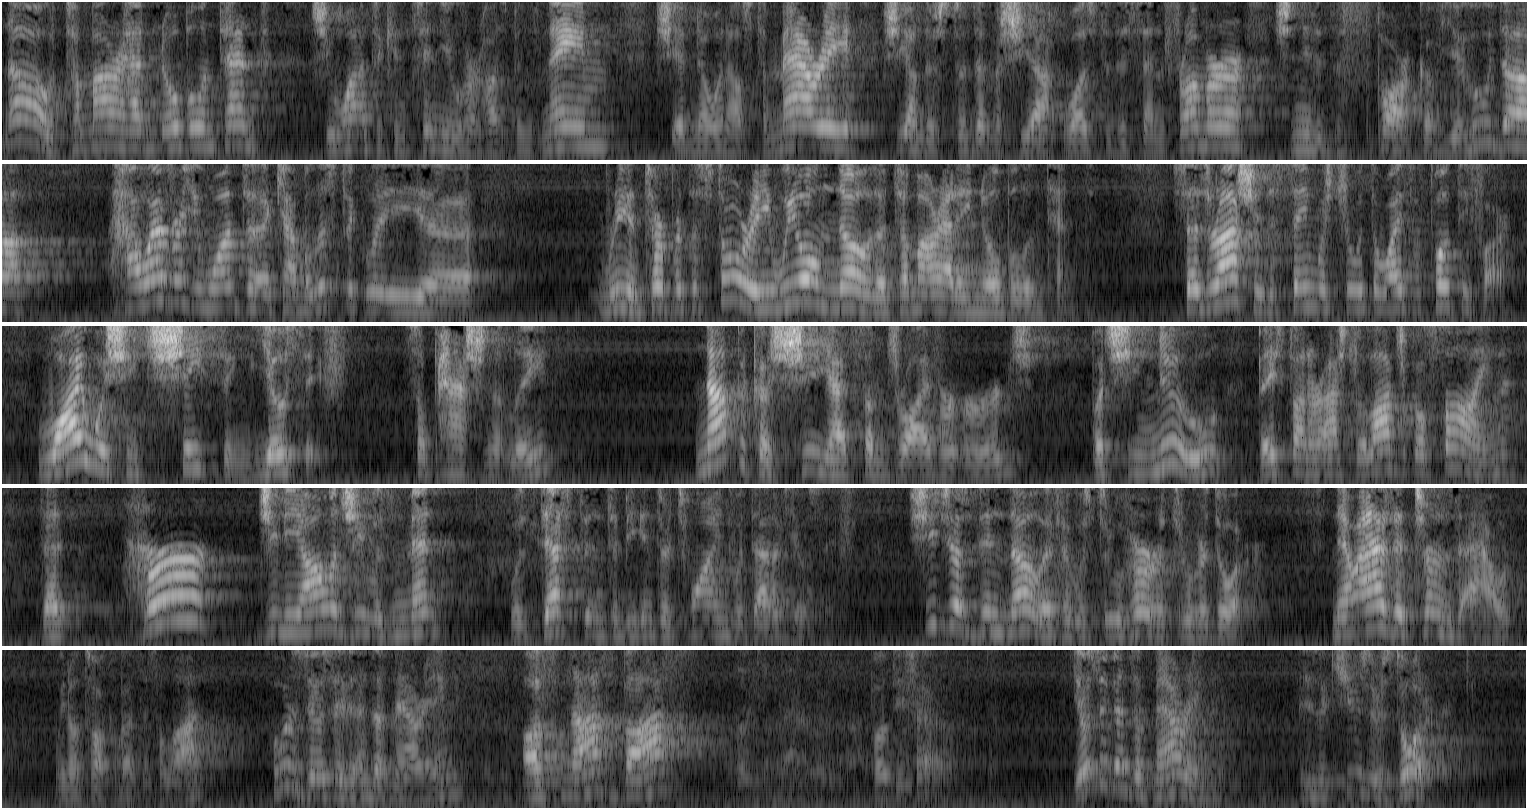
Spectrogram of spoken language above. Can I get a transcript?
No, Tamar had noble intent. She wanted to continue her husband's name. She had no one else to marry. She understood that Mashiach was to descend from her. She needed the spark of Yehuda. However, you want to Kabbalistically uh, reinterpret the story, we all know that Tamar had a noble intent. Says Rashi, the same was true with the wife of Potiphar. Why was she chasing Yosef so passionately? Not because she had some drive or urge, but she knew, based on her astrological sign, that her genealogy was meant, was destined to be intertwined with that of Yosef. She just didn't know if it was through her or through her daughter. Now, as it turns out, we don't talk about this a lot. Who does Yosef end up marrying? Osnas Bas Potiphar. Yosef ends up marrying his accuser's daughter,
